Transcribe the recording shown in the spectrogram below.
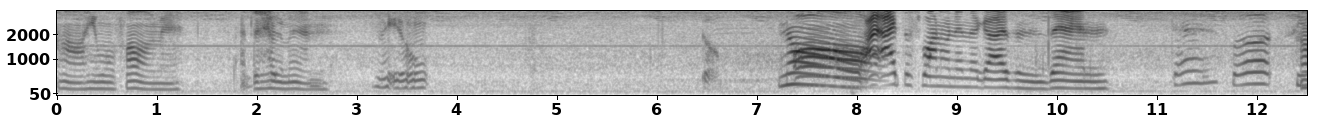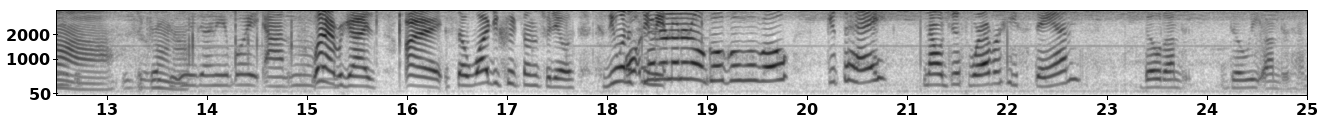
Oh, he won't follow me. I have to hit him in. No, you don't. Go. No, Oh. I, I have to spawn one in there, guys, and then. Despacito. Ah, This is a how we do up. it on your boy, um, Whatever, guys. All right. So why would you click on this video? Because you want to Oh, see no, me. no, no, no, no. Go, go, go, go. Get the hay. Now, just wherever he stands, build under, delete under him.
